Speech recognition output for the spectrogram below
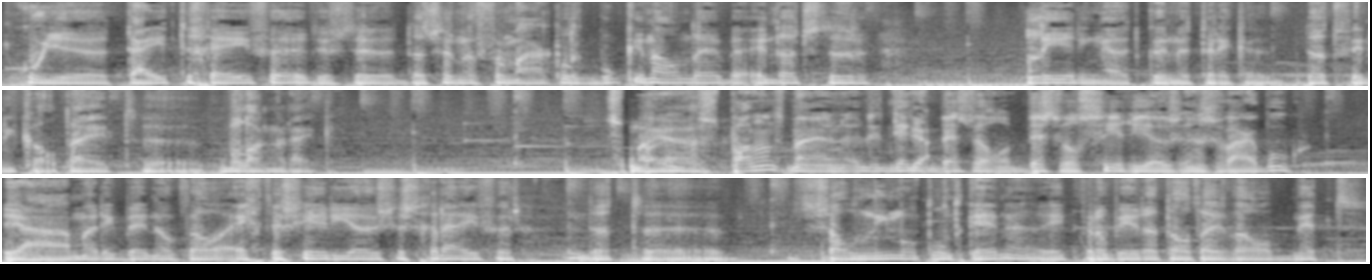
goede tijd te geven. Dus eh, dat ze een vermakelijk boek in handen hebben... en dat ze er lering uit kunnen trekken. Dat vind ik altijd belangrijk. Spannend, spannend maar een- ik denk best, wel, best wel serieus en zwaar boek. Ja, maar ik ben ook wel echt een serieuze schrijver. Dat eh, zal niemand ontkennen. Ik probeer dat altijd wel met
